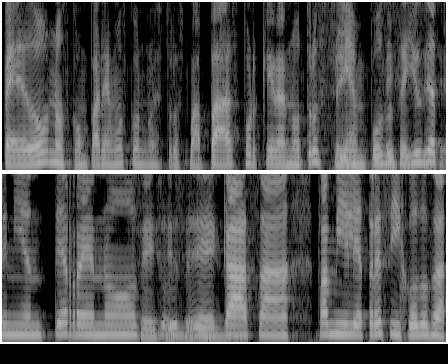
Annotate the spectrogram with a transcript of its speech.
pedo nos comparemos con nuestros papás porque eran otros tiempos, o sea, ellos ya tenían terrenos, eh, casa, familia, tres hijos, o sea,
